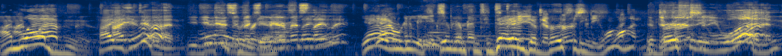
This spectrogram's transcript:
I'm lab move. How you How you doing? doing? You You doing do some experiments lately? Yeah, we're gonna be experimenting today in Diversity 1. Diversity one.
